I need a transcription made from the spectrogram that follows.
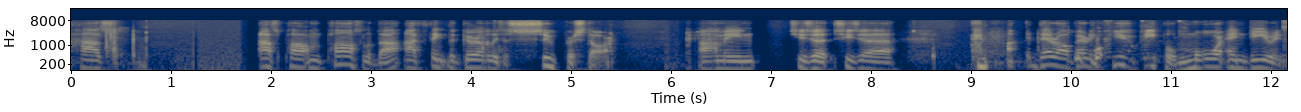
has, as part and parcel of that, I think the girl is a superstar. I mean, she's a she's a. There are very few people more endearing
